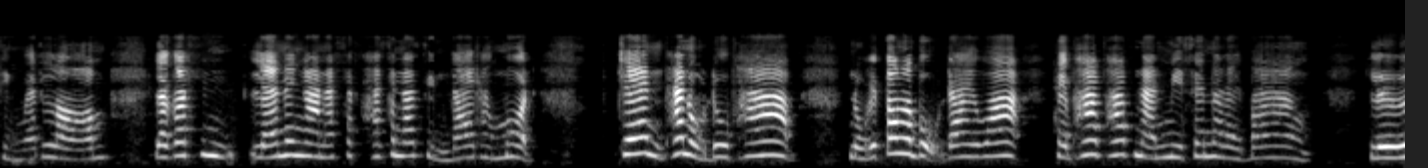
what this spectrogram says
สิ่งแวดล้อม แล้วก็และในงานทัศนศิลป์ได้ทั้งหมด เช่น ถ้าหนูดูภาพ หนูก็ต้องระบุได้ว่าในภาพภาพนั้นมีเส้นอะไรบ้าง หรือ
